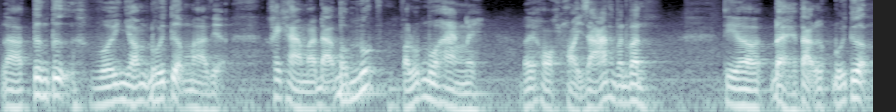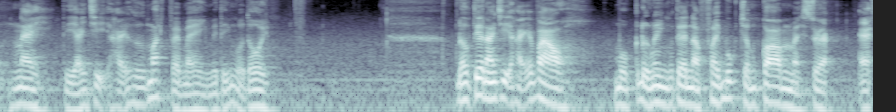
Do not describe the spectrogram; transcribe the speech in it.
là tương tự với nhóm đối tượng mà gì ạ? khách hàng mà đã bấm nút vào nút mua hàng này đấy, họ hỏi giá vân vân. Thì ờ, để tạo được đối tượng này thì anh chị hãy hướng mắt về màn hình máy tính của tôi. Đầu tiên anh chị hãy vào một cái đường link có tên là facebook.com này, xoẹt as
